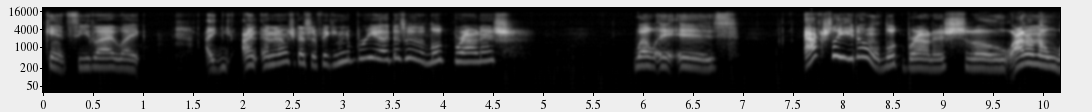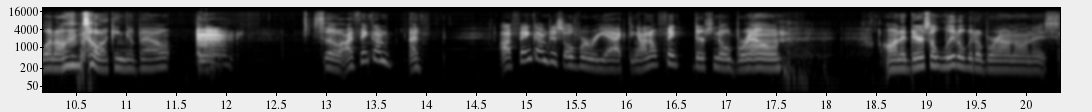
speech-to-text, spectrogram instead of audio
can't see that like I I, I know what you guys are thinking, Bria, does it look brownish? Well, it is. Actually, you don't look brownish, so I don't know what I'm talking about. so I think I'm I, I think I'm just overreacting. I don't think there's no brown on it. There's a little bit of brown on it.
